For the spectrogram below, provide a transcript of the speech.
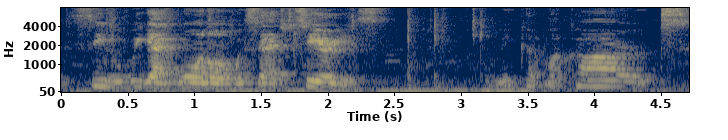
Let's see what we got going on with Sagittarius. Let me cut my cards.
